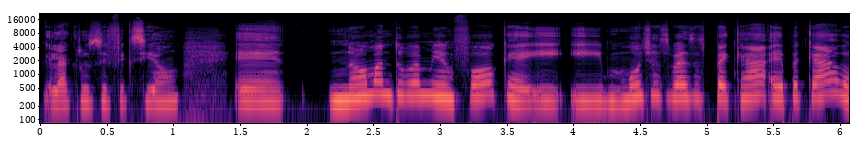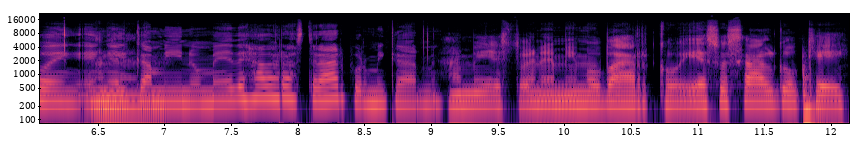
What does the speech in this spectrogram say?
la crucifixión, eh, no mantuve mi enfoque y, y muchas veces peca, he pecado en, en el camino. Me he dejado arrastrar por mi carne. A mí estoy en el mismo barco y eso es algo que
